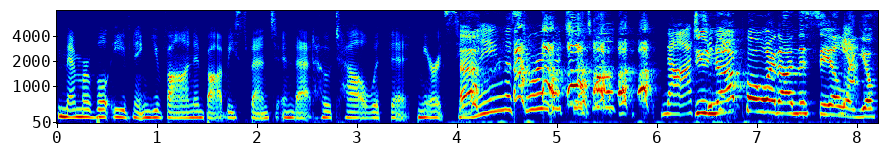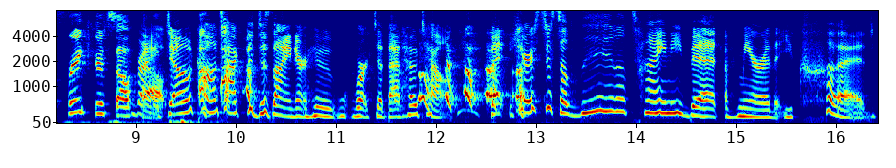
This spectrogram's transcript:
memorable evening Yvonne and Bobby spent in that hotel with the mirrored ceiling. the story that you told. Not Do not pull it on the ceiling. Yeah. You'll freak yourself Right. out. Don't contact the designer who worked at that hotel. But here's just a little tiny bit of mirror that you could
